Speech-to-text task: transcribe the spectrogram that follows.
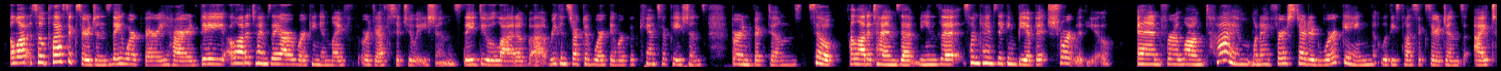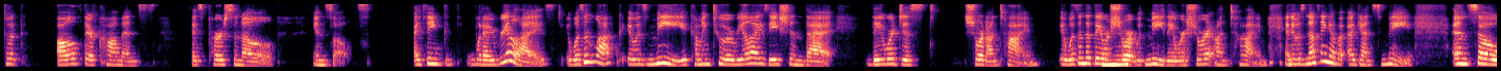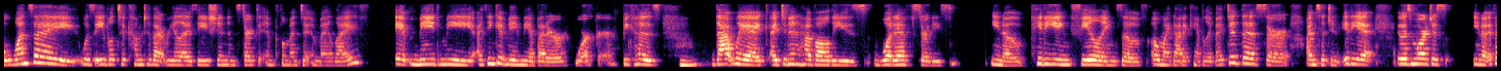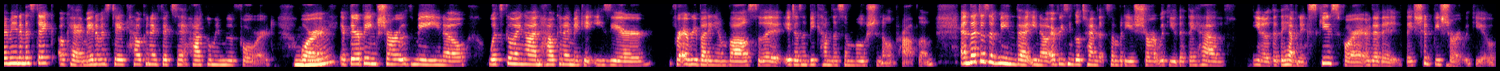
A lot, of, so plastic surgeons, they work very hard. They, a lot of times, they are working in life or death situations. They do a lot of uh, reconstructive work. They work with cancer patients, burn victims. So, a lot of times, that means that sometimes they can be a bit short with you. And for a long time, when I first started working with these plastic surgeons, I took all of their comments as personal insults. I think what I realized, it wasn't luck, it was me coming to a realization that they were just short on time. It wasn't that they were mm-hmm. short with me, they were short on time. And it was nothing against me. And so once I was able to come to that realization and start to implement it in my life, it made me i think it made me a better worker because mm. that way I, I didn't have all these what ifs or these you know pitying feelings of oh my god i can't believe i did this or i'm such an idiot. It was more just you know if i made a mistake okay i made a mistake how can i fix it? How can we move forward? Mm-hmm. or if they're being short with me you know what's going on? How can i make it easier for everybody involved so that it doesn't become this emotional problem. And that doesn't mean that you know every single time that somebody is short with you that they have you know that they have an excuse for it or that they, they should be short with you.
